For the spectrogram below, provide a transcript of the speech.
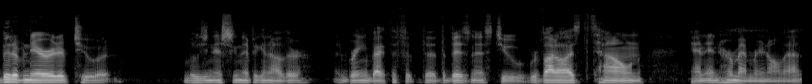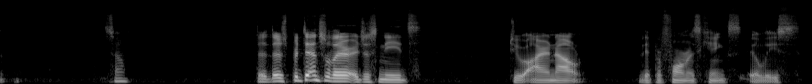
bit of narrative to it, losing your significant other and bringing back the, the, the business to revitalize the town and in her memory and all that. So there, there's potential there. It just needs to iron out the performance kinks at least,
